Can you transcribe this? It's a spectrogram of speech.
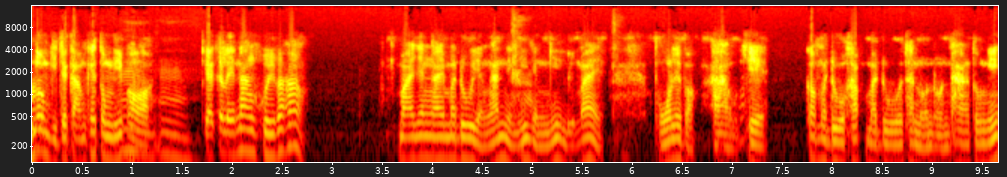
ร่วมกิจกรรมแค่ตรงนี้พออมแกก็เลยนั่งคุยว่าอ้าวมายังไงมาดูอย่างนั้นอย่างนี้อย่างนี้หรือไม่ ผมก็เลยบอกอ่าโอเค ก็มาดูครับมาดูถนนหนทางตรงนี้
